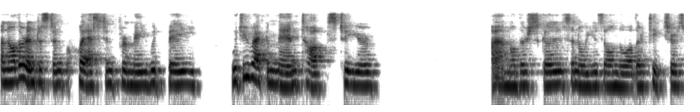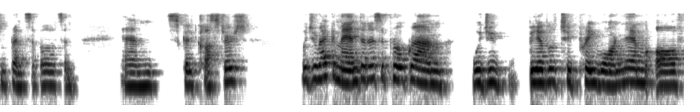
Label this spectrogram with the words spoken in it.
another interesting question for me would be, would you recommend tops to your um, other schools. I know you all know other teachers and principals and, and school clusters. Would you recommend it as a program? Would you be able to pre-warn them of,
